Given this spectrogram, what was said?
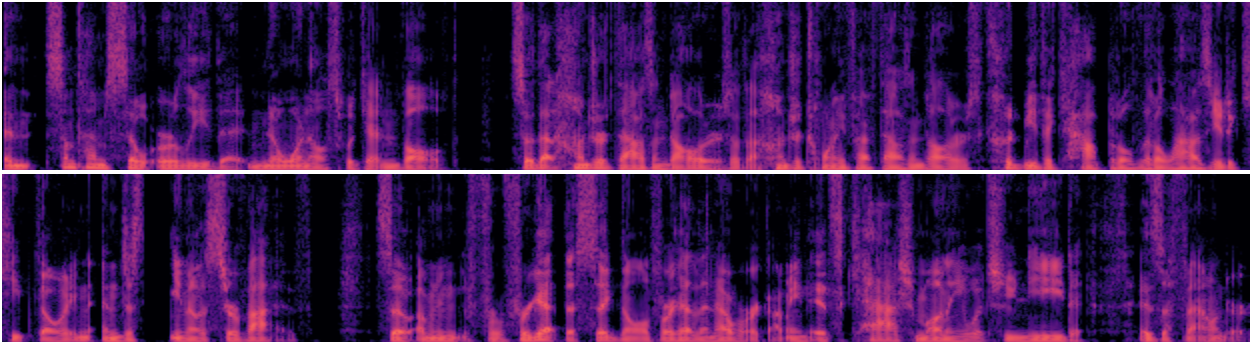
and sometimes so early that no one else would get involved. So that hundred thousand dollars or thousand dollars could be the capital that allows you to keep going and just, you know, survive. So I mean, for, forget the signal, forget the network. I mean, it's cash money which you need as a founder.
